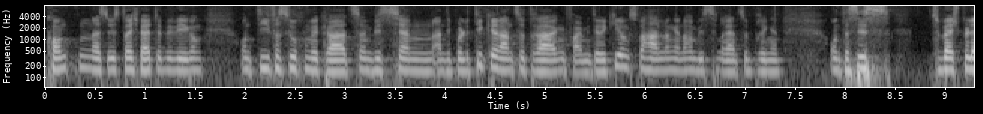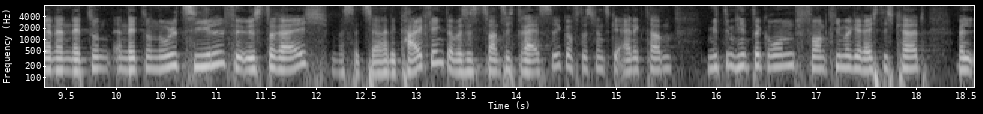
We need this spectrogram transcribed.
konnten als österreichweite Bewegung. Und die versuchen wir gerade so ein bisschen an die Politik heranzutragen, vor allem in die Regierungsverhandlungen noch ein bisschen reinzubringen. Und das ist zum Beispiel ein Netto-Null-Ziel für Österreich, was jetzt sehr radikal klingt, aber es ist 2030, auf das wir uns geeinigt haben, mit dem Hintergrund von Klimagerechtigkeit, weil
